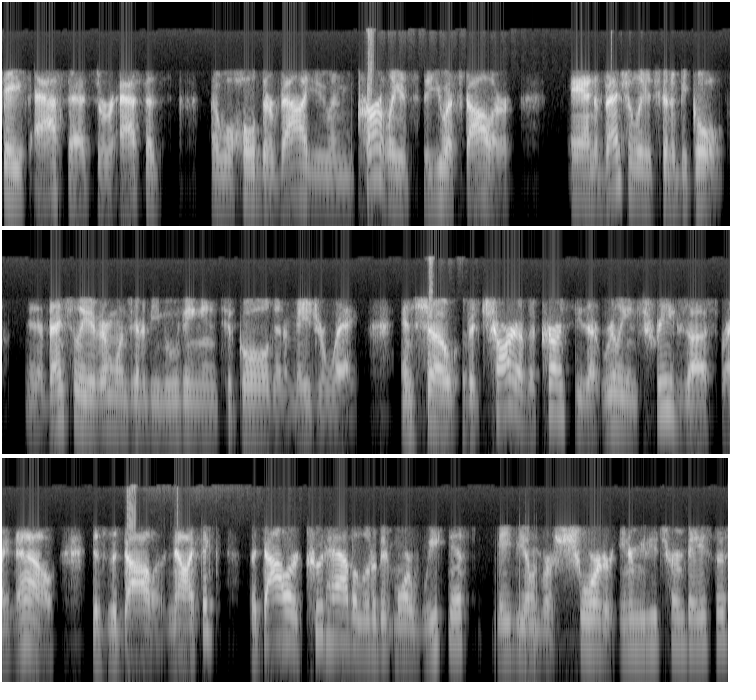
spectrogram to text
safe assets or assets that will hold their value. And currently, it's the U.S. dollar, and eventually, it's going to be gold. And eventually, everyone's going to be moving into gold in a major way. And so, the chart of the currency that really intrigues us right now is the dollar. Now, I think the dollar could have a little bit more weakness, maybe over a short or intermediate term basis.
